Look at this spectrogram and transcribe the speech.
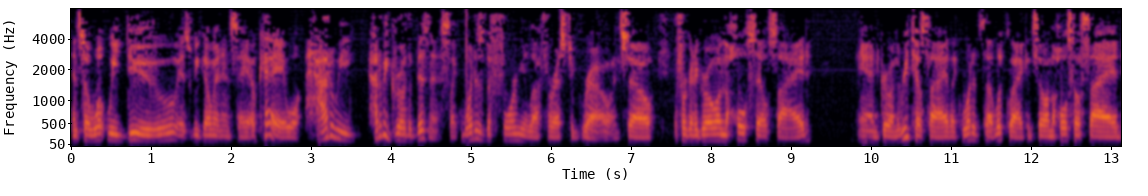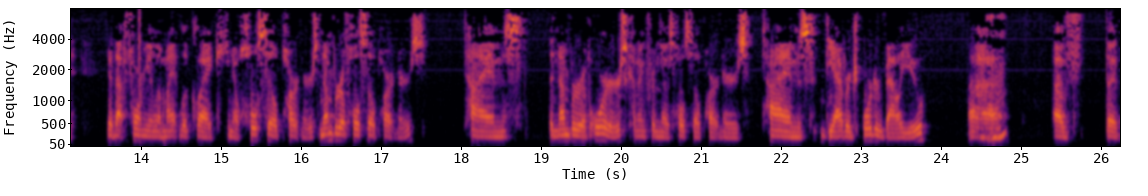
And so what we do is we go in and say, okay, well, how do we, how do we grow the business? Like what is the formula for us to grow? And so if we're going to grow on the wholesale side and grow on the retail side, like what does that look like? And so on the wholesale side, you know, that formula might look like, you know, wholesale partners, number of wholesale partners times the number of orders coming from those wholesale partners times the average order value uh, mm-hmm. of the,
